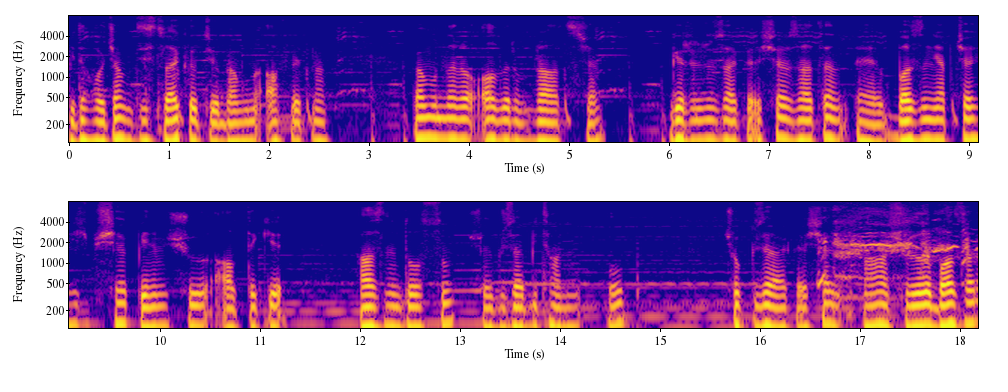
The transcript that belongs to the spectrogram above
bir de hocam dislike atıyor. Ben bunu affetmem. Ben bunları alırım rahatça. Görürüz arkadaşlar. Zaten e, bazın yapacağı hiçbir şey yok. Benim şu alttaki hazne dolsun. Şöyle güzel bir tane hop. Çok güzel arkadaşlar. Aa şurada da baz var.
